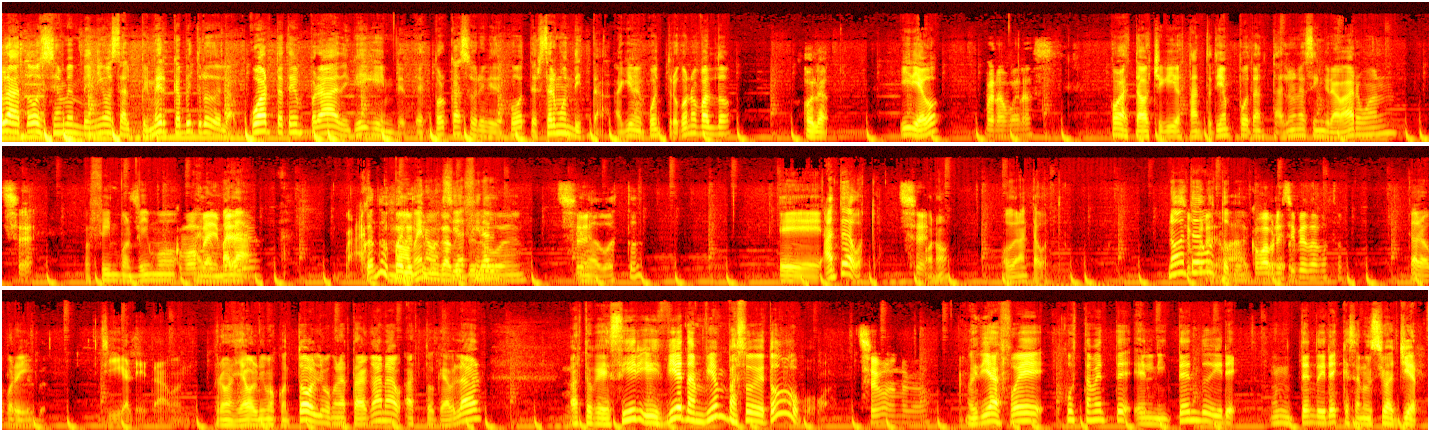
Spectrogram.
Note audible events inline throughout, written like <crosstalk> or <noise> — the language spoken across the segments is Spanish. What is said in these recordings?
Hola a todos y sean bienvenidos al primer capítulo de la cuarta temporada de Gay Game Dev, el podcast sobre videojuegos tercermundista. Aquí me encuentro con Osvaldo Hola. y Diego. Buenas, buenas. ¿Cómo han estado chiquillos? Tanto tiempo, tanta luna sin grabar, weón. Sí. Por fin volvimos Como a la mala... Ah, ¿Cuándo fue el último menos, sí, al capítulo, final. weón? Sí. ¿En agosto? Eh, antes de agosto, Sí. ¿o no? ¿O durante agosto? No, Sí, antes de ahí. agosto, Ah, pues. Como a principios de agosto. Claro, por ahí. Sí, galeta, weón. Pero bueno, ya volvimos con todo, volvimos con harta gana, harto que hablar, harto que decir. Y hoy día también pasó de todo, po. Sí, bueno, acabo. Hoy día fue justamente el Nintendo Direct. Un Nintendo Direct que se anunció ayer.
